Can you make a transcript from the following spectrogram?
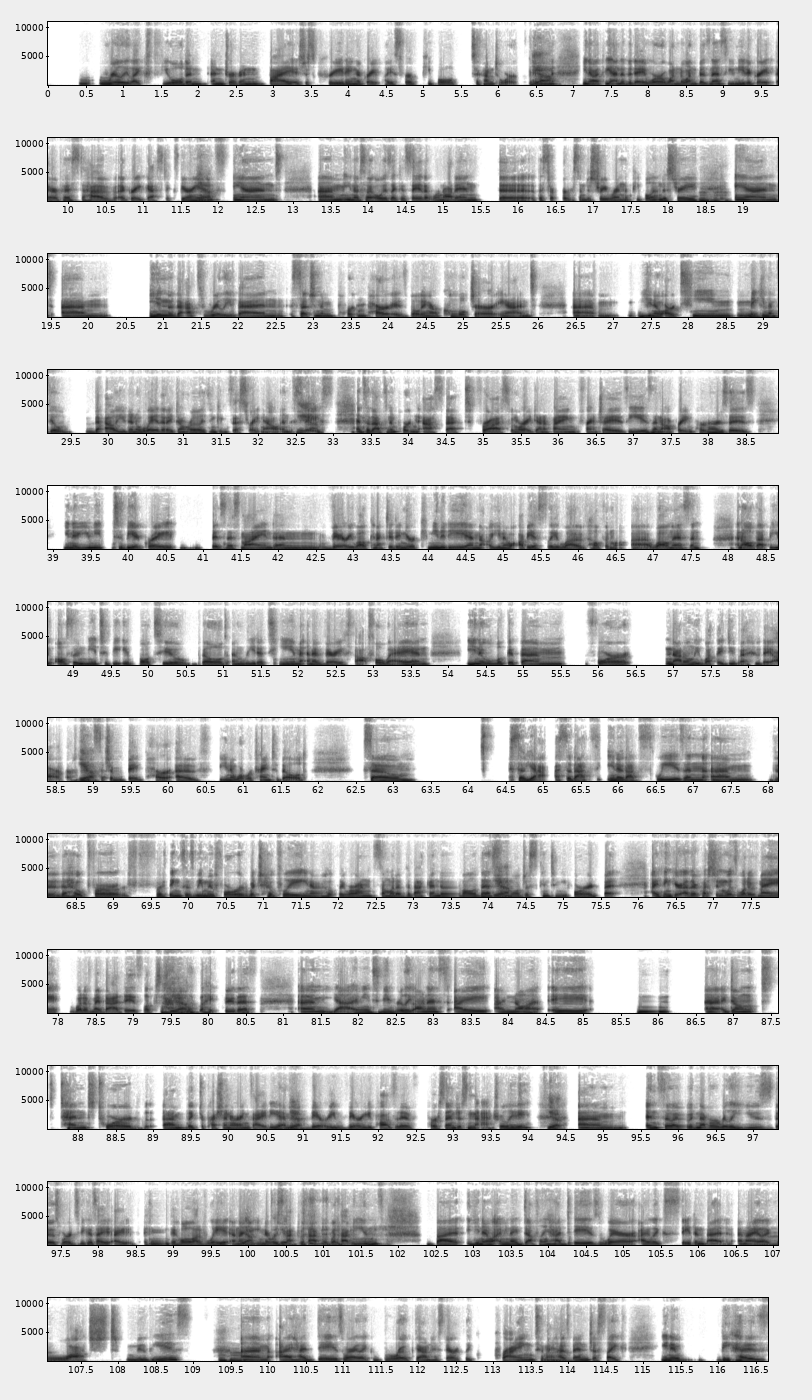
really like fueled and, and driven by is just creating a great place for people to come to work. Yeah. And, you know, at the end of the day, we're a one to one business. You need a great therapist to have a great guest experience. Yeah. And, um, you know, so I always like to say that we're not in the, the service industry, we're in the people industry. Mm-hmm. And, um, you know, that's really been such an important part is building our culture and, um, you know, our team, making them feel valued in a way that I don't really think exists right now in the space. Yeah. And so that's an important aspect for us when we're identifying franchisees and operating partners is you know you need to be a great business mind and very well connected in your community and you know obviously love health and uh, wellness and and all that but you also need to be able to build and lead a team in a very thoughtful way and you know look at them for not only what they do but who they are. Yeah. it's such a big part of you know what we're trying to build. So so yeah so that's you know that's squeeze and um the the hope for for things as we move forward which hopefully you know hopefully we're on somewhat of the back end of all of this yeah. and we'll just continue forward. But i think your other question was what of my what of my bad days looked yeah. look like through this? Um yeah i mean to be really honest i i'm not a uh, I don't tend toward um, like depression or anxiety. I'm yeah. a very, very positive person just naturally. Yeah. Um, and so I would never really use those words because I, I, I think they hold a lot of weight and yeah, I, you know, respect what that, what that means. But, you know, I mean, I definitely had days where I like stayed in bed and I like mm. watched movies. Mm-hmm. Um, I had days where I like broke down hysterically crying to my mm. husband, just like, you know, because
